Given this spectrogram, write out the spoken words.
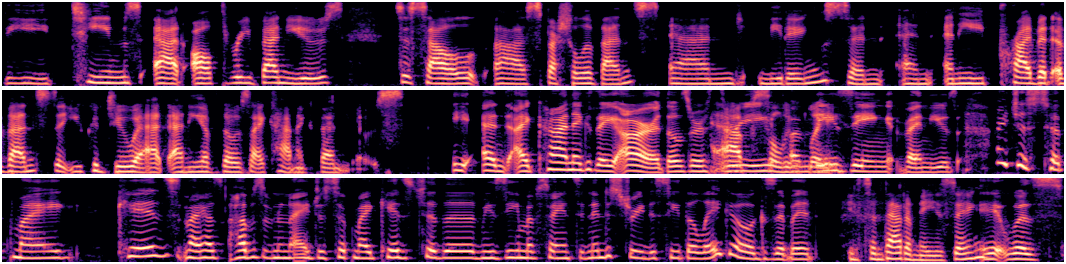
the teams at all three venues to sell uh, special events and meetings and and any private events that you could do at any of those iconic venues. And iconic they are. Those are three Absolutely. amazing venues. I just took my kids, my husband and I just took my kids to the Museum of Science and Industry to see the Lego exhibit. Isn't that amazing? It was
